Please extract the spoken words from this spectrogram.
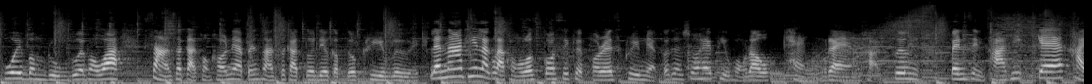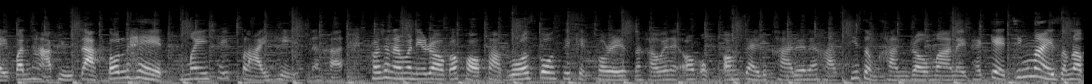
ช่วยบำรุงด้วยเพราะว่าสารสกัดของเขาเนี่ยเป็นสารสกัดตัวเดียวกับตัวครีมเลย และหน้าที่หลักๆของ Rose Gold Secret Forest Cream เนี่ยก็จะช่วยให้ผิวของเราแข็งแรงค่ะ ซึ่งเป็นสินค้าที่แก้ไขปัญหาผิวจากต้นเหตุไม่ใช่ปลายเหตุนะคะ เพราะฉะนั้นวันนี้เราก็ขอฝาก Rose Gold Secret Forest นะคะ ไว้ในอ้อมอกอ้อมใจลูกค้าด้วยนะคะ ที่สำคัญเรามาในแพ็กเกจจิ้งใหม่สำหรับ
